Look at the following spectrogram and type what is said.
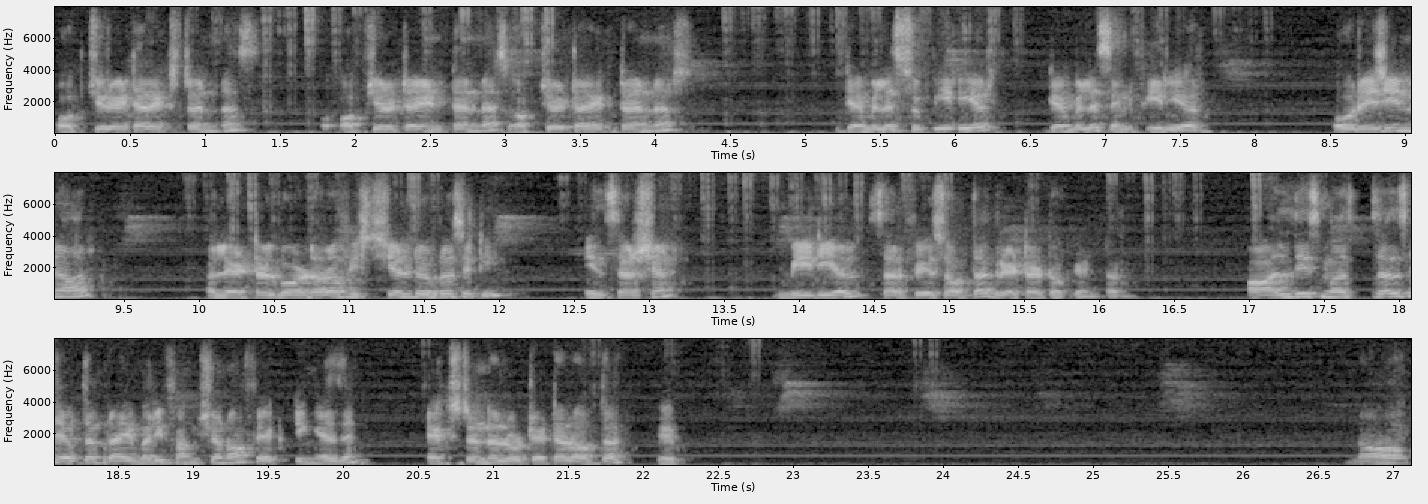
obturator externus, obturator internus, obturator externus, gemellus superior, gemellus inferior. Origin are a lateral border of ischial tuberosity, insertion, medial surface of the greater trochanter. All these muscles have the primary function of acting as an external rotator of the hip. Now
